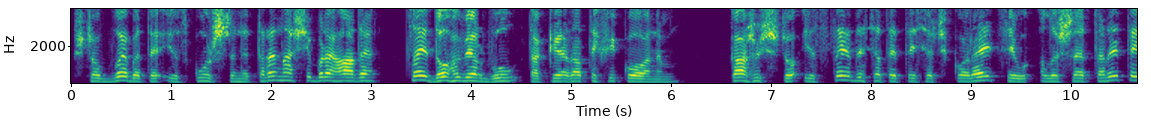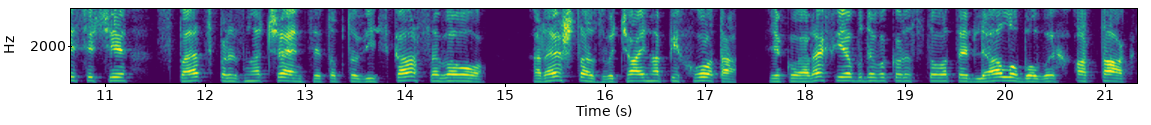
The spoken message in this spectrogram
щоб вибити із Курщини три наші бригади, цей договір був таки ратифікованим. Кажуть, що із цих 10 тисяч корейців лише 3 тисячі спецпризначенці, тобто війська СВО, решта звичайна піхота, яку Ерефія буде використовувати для лобових атак,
